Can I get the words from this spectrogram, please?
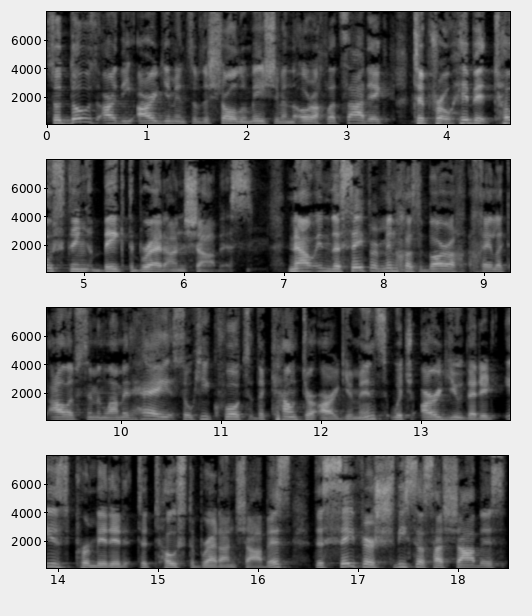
So those are the arguments of the Shoel Umeshiv and the Orach Latzadik to prohibit toasting baked bread on Shabbos. Now, in the Sefer Minchas Baruch Chelik Aleph Simon Lamed Hey, so he quotes the counter arguments, which argue that it is permitted to toast bread on Shabbos. The Sefer Shvisas HaShabbos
